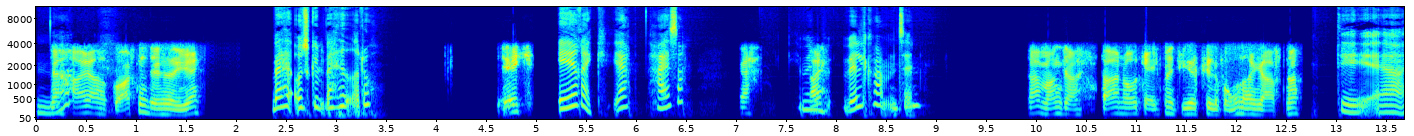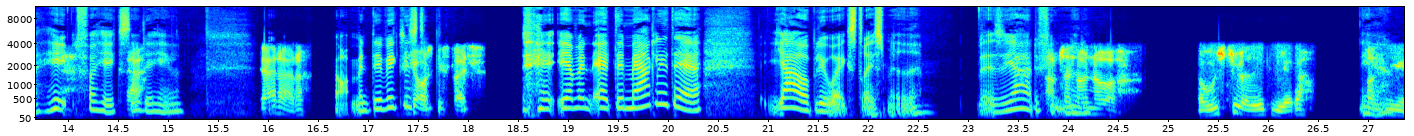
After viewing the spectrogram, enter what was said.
Nå. Ja, hej og god det hedder Erik. Hvad, undskyld, hvad hedder du? Erik? Erik, ja. Hej så. Ja, Jamen, hej. Velkommen til. Der er mange, der, der er noget galt med de her telefoner i aftener. Det er helt forhekset, ja. Det hele. Ja, der er der. Nå, men det Det vigtigste... kan også give stress. Jamen, øh, det mærkelige, det er, jeg oplever ikke stress med det. Altså, jeg har det fint Jamen, så når, det. når, når udstyret ikke virker, Ja,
